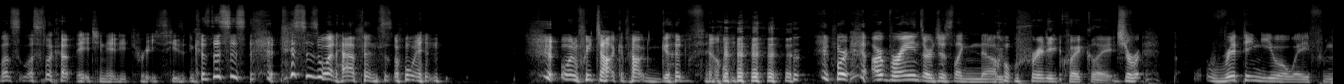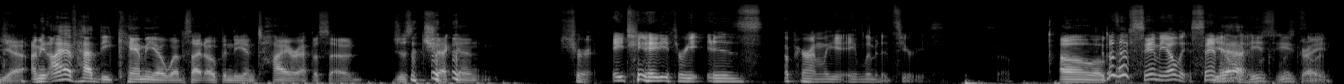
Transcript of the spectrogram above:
let's let's look up 1883 season because this is this is what happens when when we talk about good film. Where our brains are just like no, Pretty quickly. dr- ripping you away from Yeah, I mean, I have had the Cameo website open the entire episode, just checking. Sure, 1883 is apparently a limited series. So oh, it does have Sammy Elliott. Sam Yeah, Elliott, he's- he's like, great.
